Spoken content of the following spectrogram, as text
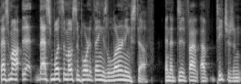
That's my that, that's what's the most important thing is learning stuff. And I did find uh, teachers, and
